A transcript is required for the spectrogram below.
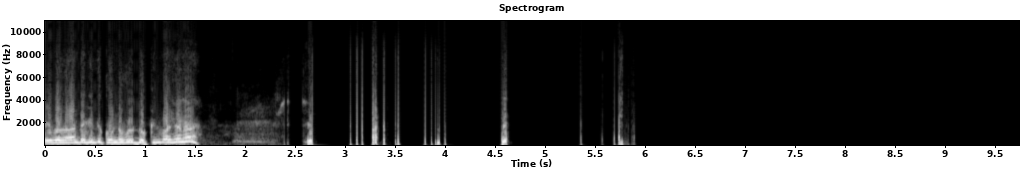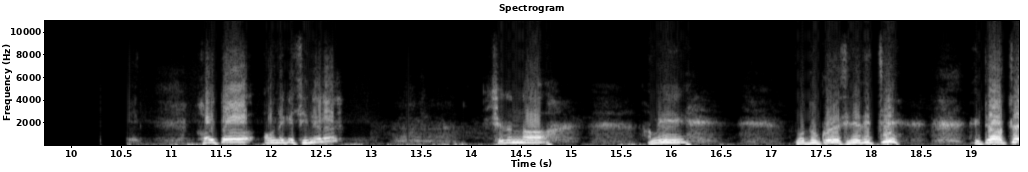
এই বাগানটা কিন্তু কর্ণফুলির দক্ষিণ পাশে না। হয়তো অনেকে চিনে না। সেজন্য আমি নতুন করে ছিঁড়ে দিচ্ছি। এটা হচ্ছে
